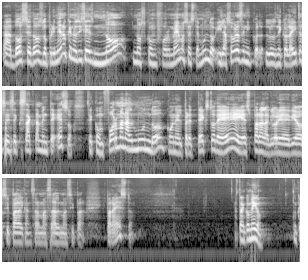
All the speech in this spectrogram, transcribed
12.2? Ah, lo primero que nos dice es no nos conformemos a este mundo. Y las obras de los nicolaitas es exactamente eso. Se conforman al mundo con el pretexto de, es para la gloria de Dios y para alcanzar más almas y para, para esto. ¿Están conmigo? Ok.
